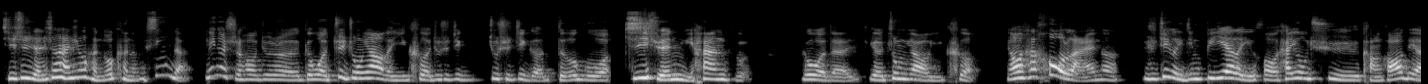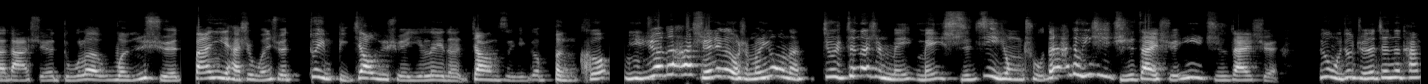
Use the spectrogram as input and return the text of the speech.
其实人生还是有很多可能性的。那个时候就是给我最重要的一课，就是这，就是这个德国积雪女汉子给我的这个重要一课。然后他后来呢，就是这个已经毕业了以后，他又去康考迪亚大学读了文学翻译还是文学对比教育学一类的这样子一个本科。你觉得他学这个有什么用呢？就是真的是没没实际用处，但是他就一直在学，一直在学。所以我就觉得真的他。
